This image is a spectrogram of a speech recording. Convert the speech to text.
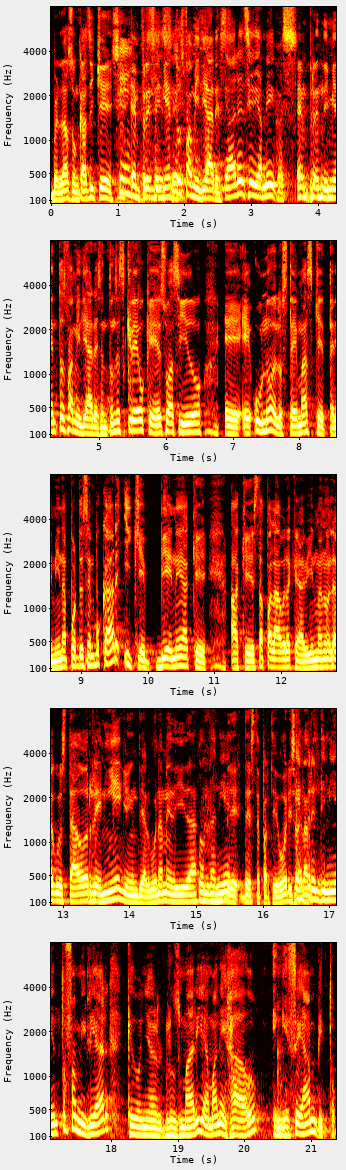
¿verdad? Son casi que emprendimientos familiares. Familiares y de amigos. Emprendimientos familiares. Entonces creo que eso ha sido eh, eh, uno de los temas que termina por desembocar y que viene a que, a que esta palabra que a Vilma no le ha gustado renieguen de alguna medida de, este partido. Boris, emprendimiento familiar que doña Luz Mari ha manejado en ese ámbito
